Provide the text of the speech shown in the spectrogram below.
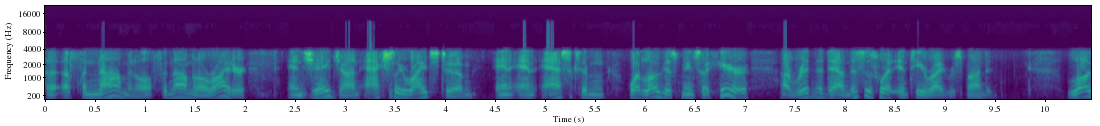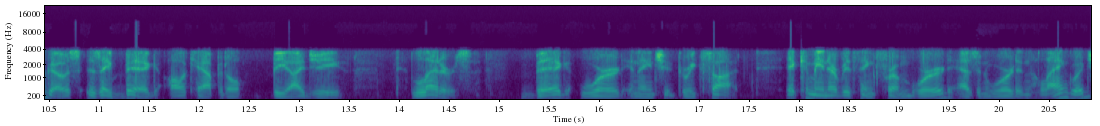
a, a phenomenal, phenomenal writer. And J. John actually writes to him and, and asks him what logos means. So here I've written it down. This is what N.T. Wright responded Logos is a big, all capital B I G letters, big word in ancient Greek thought. It can mean everything from word, as in word in the language,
